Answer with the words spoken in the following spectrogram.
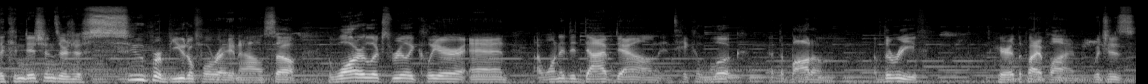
the conditions are just super beautiful right now. So the water looks really clear and I wanted to dive down and take a look at the bottom of the reef here at the pipeline, which is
